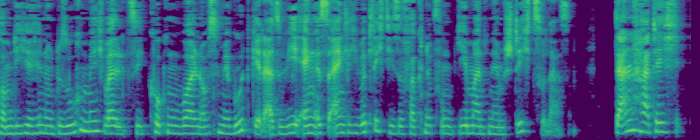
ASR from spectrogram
kommen die hier hin und besuchen mich, weil sie gucken wollen, ob es mir gut geht. Also wie eng ist eigentlich wirklich diese Verknüpfung, jemanden im Stich zu lassen? Dann hatte ich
